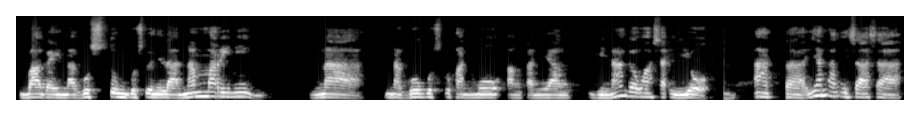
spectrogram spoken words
bagay na gustong-gusto nila na marinig na nagugustuhan mo ang kanyang ginagawa sa iyo. At ah, yan ang isa sa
